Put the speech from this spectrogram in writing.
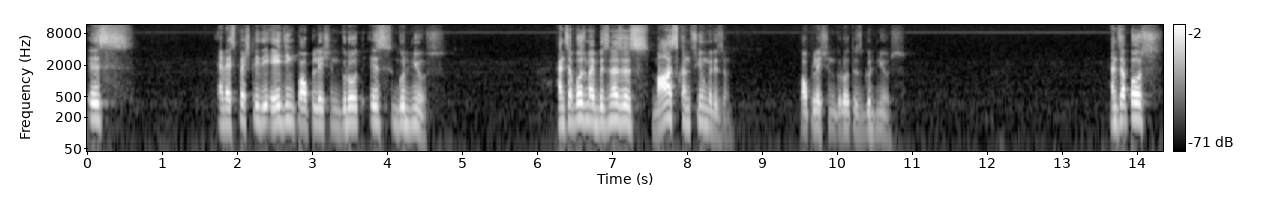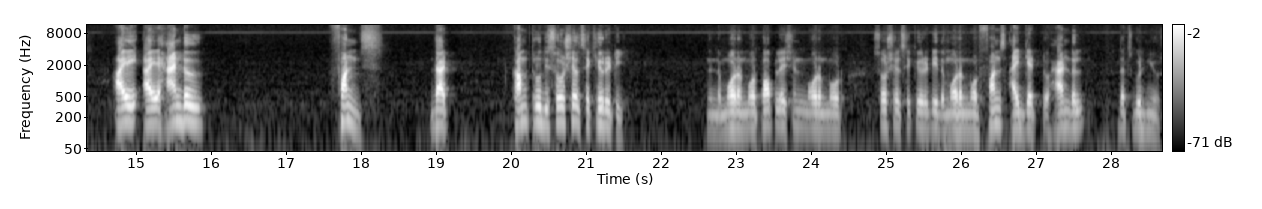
is and especially the aging population growth is good news. And suppose my business is mass consumerism population growth is good news. And suppose I, I handle funds that come through the social security. Then the more and more population more and more social security the more and more funds I get to handle that is good news.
